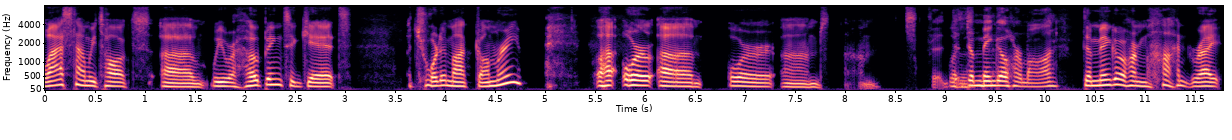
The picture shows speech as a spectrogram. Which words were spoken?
last time we talked, um, we were hoping to get Jordan Montgomery, uh, or um, or um, s- What's his- Domingo Germán. Domingo Germán. Right.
